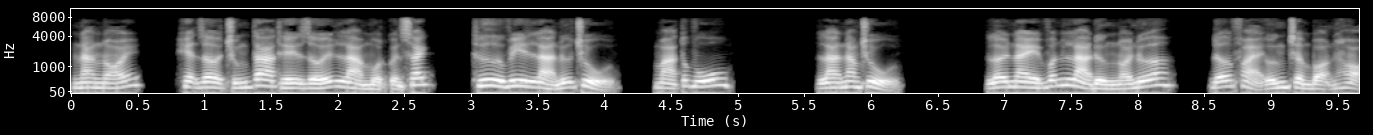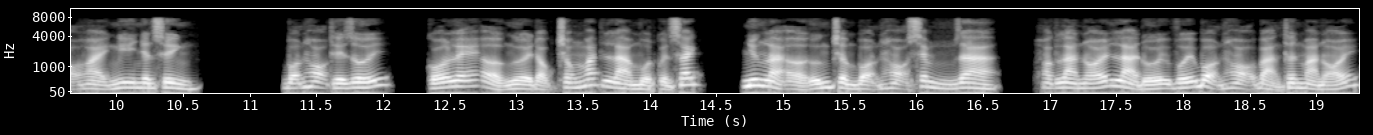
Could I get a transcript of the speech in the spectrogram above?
Nàng nói, hiện giờ chúng ta thế giới là một quyển sách, thư vi là nữ chủ, mà túc vũ là nam chủ. Lời này vẫn là đừng nói nữa, đỡ phải ứng trầm bọn họ hoài nghi nhân sinh. Bọn họ thế giới, có lẽ ở người đọc trong mắt là một quyển sách, nhưng là ở ứng trầm bọn họ xem ra, hoặc là nói là đối với bọn họ bản thân mà nói,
